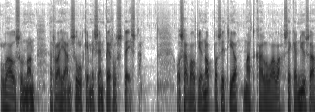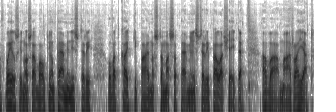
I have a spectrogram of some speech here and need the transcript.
lausunnon rajan sulkemisen perusteista. Osavaltion oppositio, matkailuala sekä New South Walesin osavaltion pääministeri ovat kaikki painostamassa pääministeri Palasheita avaamaan rajat,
